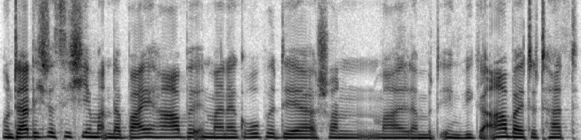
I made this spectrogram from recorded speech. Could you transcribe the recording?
Und dadurch, dass ich jemanden dabei habe in meiner Gruppe, der schon mal damit irgendwie gearbeitet hat,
